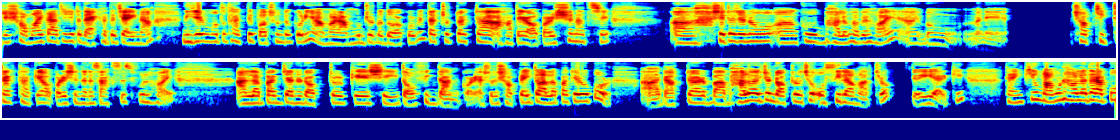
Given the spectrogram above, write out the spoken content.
যে সময়টা আছে সেটা দেখাতে চাই না। নিজের মতো থাকতে পছন্দ করি, আমার আম্মুর জন্য দোয়া করবেন। তার ছোট্ট একটা হাতের অপারেশন আছে। সেটা যেন খুব ভালোভাবে হয়, এবং মানে সব ঠিকঠাক থাকে অপারেশন যেন সাকসেসফুল হয়। আল্লাহ পাক যেন ডক্টরকে সেই তৌফিক দান করে। আসলে সবটাই তো আল্লাহ পাকের ওপর ডাক্তার বা ভালো একজন ডক্টর হচ্ছে ওসিলা মাত্র, তো এই আর কি। থ্যাংক ইউ মামুন হাওলাদার আপু,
